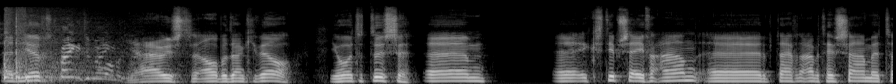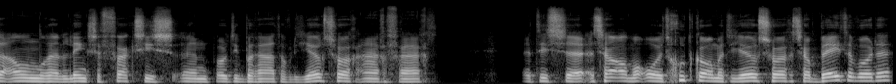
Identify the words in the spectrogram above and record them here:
de jeugd... Juist, Albert, dankjewel. Je hoort ertussen. Um, Uh, ik stip ze even aan. De Partij van de Arbeid heeft samen met de andere linkse fracties een politiek beraad over de jeugdzorg aangevraagd. Het, is, uh, het zou allemaal ooit goed komen met de jeugdzorg. Het zou beter worden.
